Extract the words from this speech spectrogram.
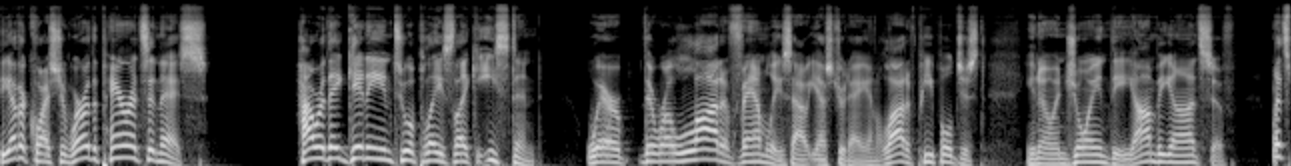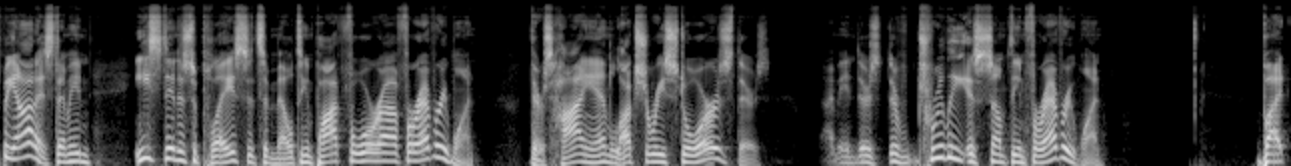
the other question where are the parents in this? How are they getting to a place like Easton where there were a lot of families out yesterday and a lot of people just, you know, enjoying the ambiance of, let's be honest, I mean, Easton is a place, it's a melting pot for uh, for everyone. There's high-end luxury stores. There's, I mean, there's there truly is something for everyone. But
